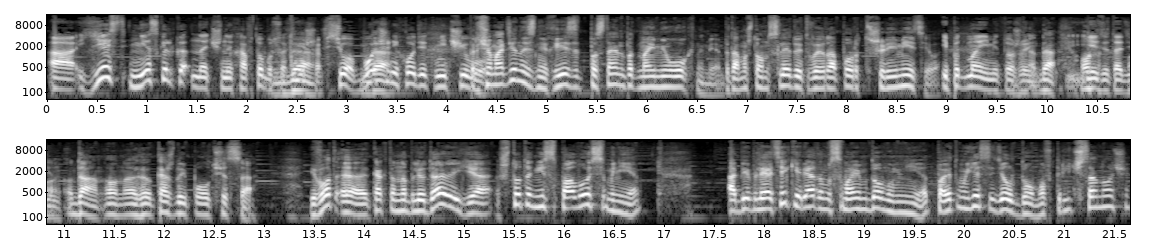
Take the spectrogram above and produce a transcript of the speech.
А, есть несколько ночных автобусов, Да. Миша. Все, больше Да. не ходит ничего. Причем один из них ездит постоянно под моими окнами, потому что он следует в аэропорт Шереметьево. И под моими тоже Да, он- едет один. Да, он каждые полчаса. И вот э, как-то наблюдаю я, что-то не спалось мне, а библиотеки рядом с моим домом нет, поэтому я сидел дома в 3 часа ночи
